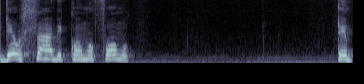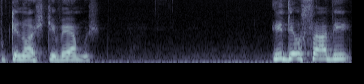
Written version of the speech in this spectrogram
Deus sabe como fomos, tempo que nós tivemos. E Deus sabe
